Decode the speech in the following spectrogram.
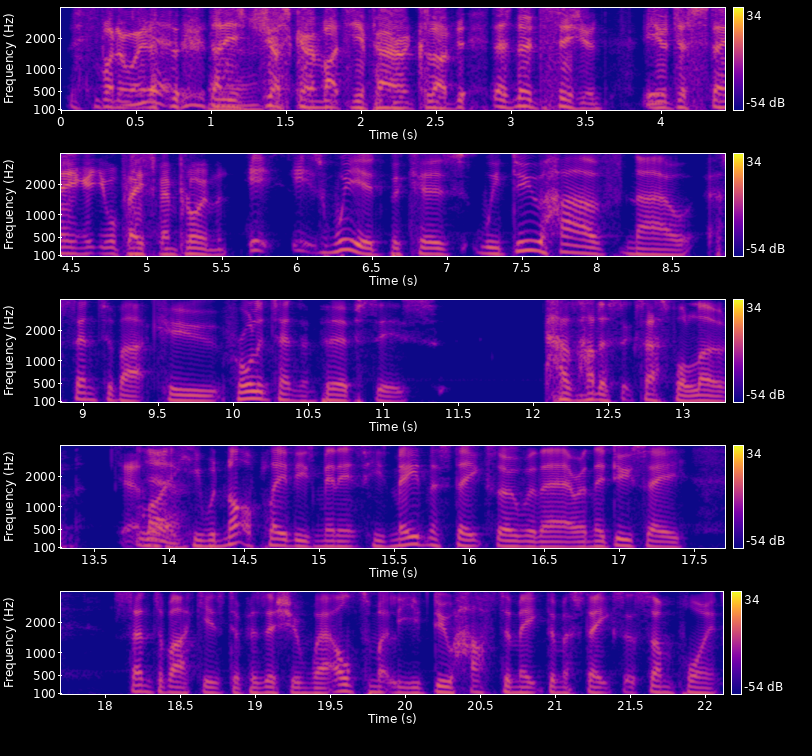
By the way, that, that is just going back to your parent club. There's no decision. You're just staying at your place of employment. It, it's weird because we do have now a centre back who, for all intents and purposes, has had a successful loan. Yeah. like Yeah. he would not have played these minutes. He's made mistakes over there, and they do say centre back is the position where ultimately you do have to make the mistakes at some point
